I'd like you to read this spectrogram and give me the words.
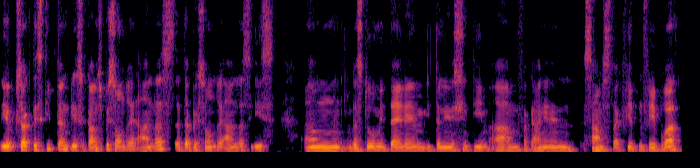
ich habe gesagt, es gibt einen ganz besonderen Anlass. Der besondere Anlass ist, ähm, dass du mit deinem italienischen Team am vergangenen Samstag, 4. Februar,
